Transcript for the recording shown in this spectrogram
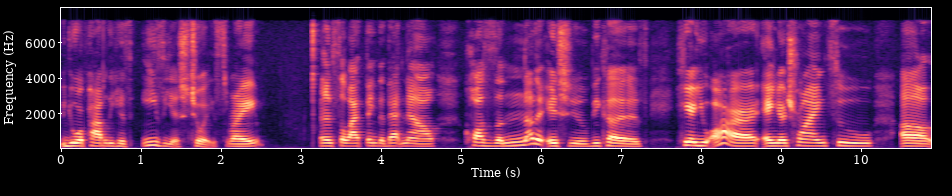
You were probably his easiest choice, right? And so I think that that now causes another issue because here you are and you're trying to uh,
